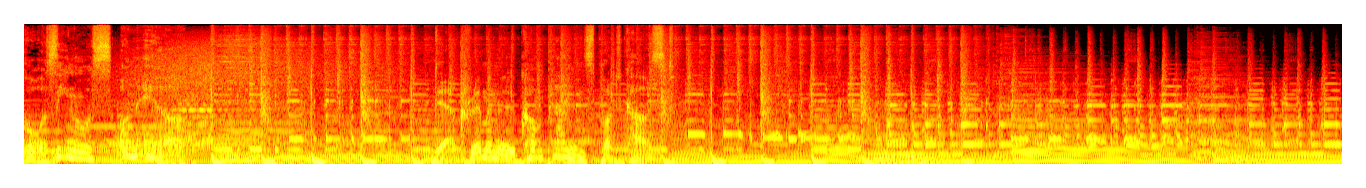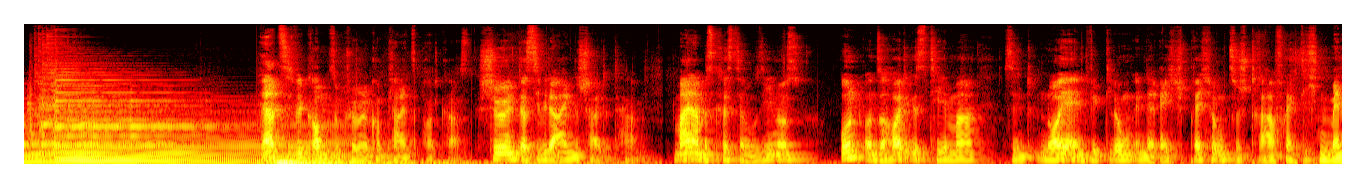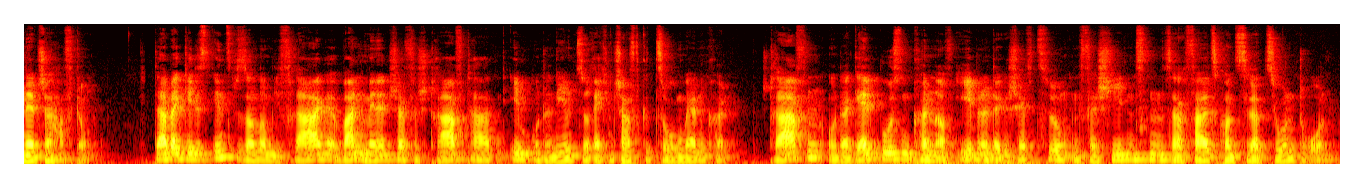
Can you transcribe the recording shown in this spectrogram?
Rosinus on Air. Der Criminal Compliance Podcast. Herzlich willkommen zum Criminal Compliance Podcast. Schön, dass Sie wieder eingeschaltet haben. Mein Name ist Christian Rosinus und unser heutiges Thema sind neue Entwicklungen in der Rechtsprechung zur strafrechtlichen Managerhaftung. Dabei geht es insbesondere um die Frage, wann Manager für Straftaten im Unternehmen zur Rechenschaft gezogen werden können. Strafen oder Geldbußen können auf Ebene der Geschäftsführung in verschiedensten Sachverhaltskonstellationen drohen.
